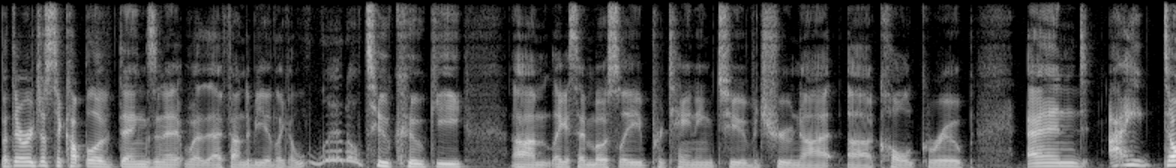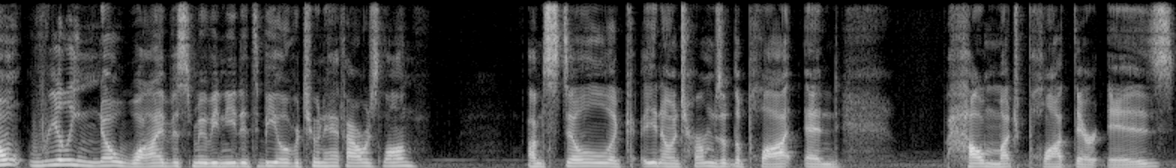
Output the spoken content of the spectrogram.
But there were just a couple of things in it that I found to be like a little too kooky. Um, like I said, mostly pertaining to the True Knot uh, cult group. And I don't really know why this movie needed to be over two and a half hours long. I'm still like, you know, in terms of the plot and how much plot there is,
